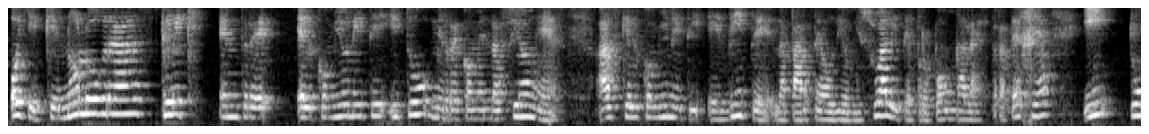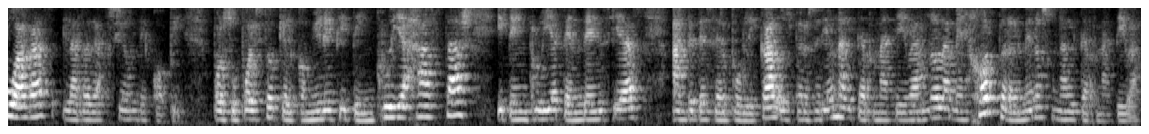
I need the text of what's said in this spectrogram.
Oye, que no logras clic entre el community y tú, mi recomendación es, haz que el community evite la parte audiovisual y te proponga la estrategia y tú hagas la redacción de copy. Por supuesto que el community te incluya hashtags y te incluya tendencias antes de ser publicados, pero sería una alternativa, no la mejor, pero al menos una alternativa,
